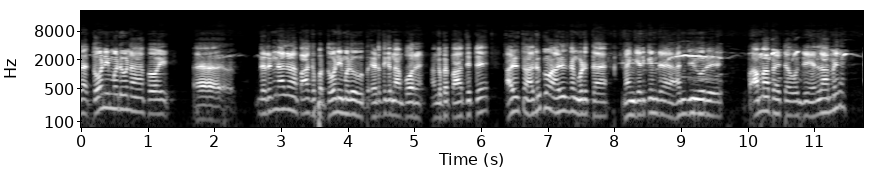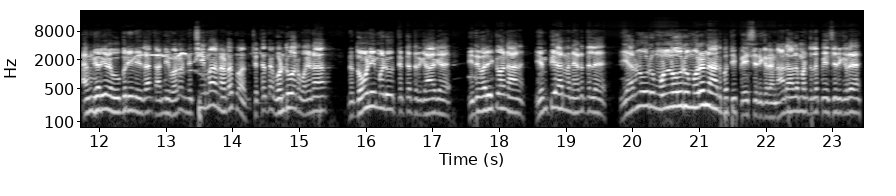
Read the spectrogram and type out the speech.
அதான் தோனி மடுவு நான் போய் ஆஹ், இந்த ரெண்டு நாள்ல நான் பார்க்க போறேன். தோனி மடு இடத்துக்கு நான் போறேன். அங்க போய் பார்த்துட்டு அழுத்தம் அதுக்கும் அழுத்தம் கொடுத்தா நாங்க இருக்கின்ற அந்தியூர் அம்மாப்பேட்டை ஒன்று எல்லாமே அங்க இருக்கிற உபரி நீர் தான் தண்ணி வரும். நிச்சயமா நடக்கும். அது திட்டத்தை கொண்டு வருவோம். ஏன்னா இந்த தோனி மடுவு திட்டத்திற்காக இது வரைக்கும் நான் எம்பிஆர் இருந்த இடத்துல இருநூறு முந்நூறு முறை நான் அதை பத்தி பேசியிருக்கிறேன். நாடாளுமன்றத்துல பேசியிருக்கிறேன்.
